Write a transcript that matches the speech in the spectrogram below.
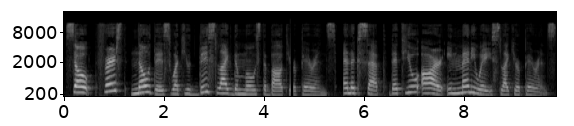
So, first, notice what you dislike the most about your parents and accept that you are in many ways like your parents.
